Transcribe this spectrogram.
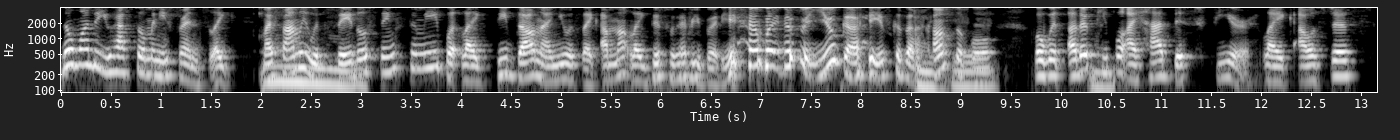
no wonder you have so many friends." Like my family would say mm. those things to me, but like deep down I knew it's like I'm not like this with everybody. I'm like this with you guys cuz I'm I comfortable. But with other people I had this fear. Like I was just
